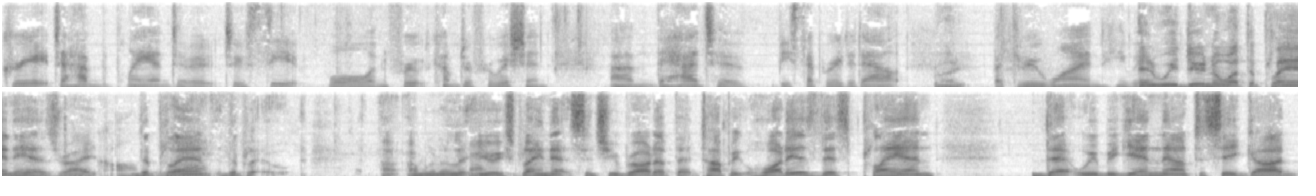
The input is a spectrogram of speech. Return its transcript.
create, to have the plan to, to see it full and fruit come to fruition, um, they had to be separated out. Right. But through one, he would. And we do know what the plan is, right? Call. The plan. Yes. The pl- I'm going to let that, you explain that since you brought up that topic. What is this plan that we begin now to see God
